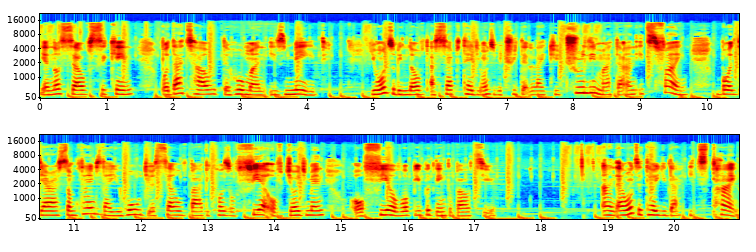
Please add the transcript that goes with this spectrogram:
you're not self seeking, but that's how the human is made. You want to be loved, accepted, you want to be treated like you truly matter, and it's fine. But there are some times that you hold yourself back because of fear of judgment or fear of what people think about you. And I want to tell you that it's time.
